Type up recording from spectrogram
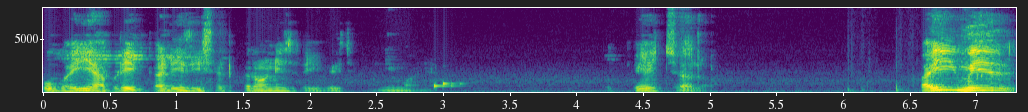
ઓ ભાઈ, આપણે એક ગાડી રીસેટ કરવાની જ રહી ગઈ છે. ઓકે, ચલો. ભાઈ, મેં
